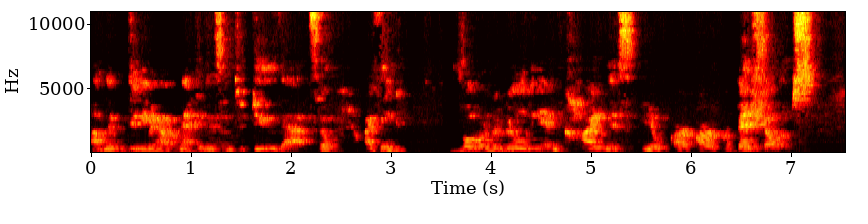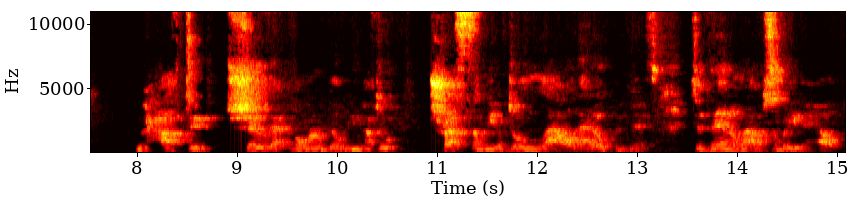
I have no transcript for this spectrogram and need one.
Um, they didn't even have a mechanism to do that. So I think vulnerability and kindness, you know, are, are, are bedfellows. You have to show that vulnerability. You have to trust somebody. You have to allow that openness to then allow somebody to help.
